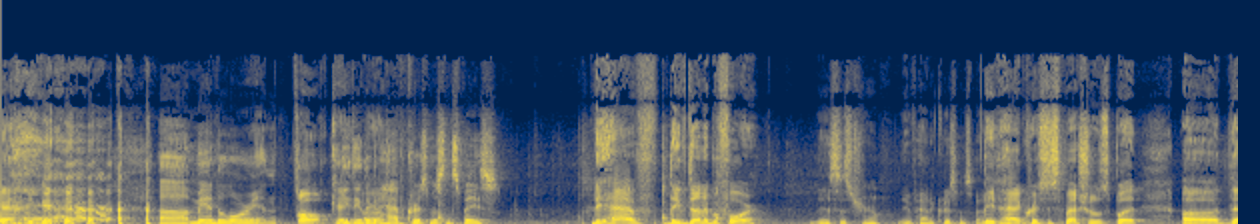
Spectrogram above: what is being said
Yeah. uh, Mandalorian. Oh, okay. Do you think they're Uh, gonna have Christmas in space? They have. They've done it before. This is true. They've had a Christmas special. They've had Christmas specials, but uh, the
